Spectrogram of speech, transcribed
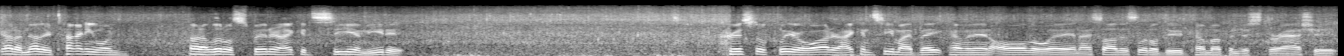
Got another tiny one on a little spinner. I could see him eat it. Crystal clear water. I can see my bait coming in all the way and I saw this little dude come up and just thrash it.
